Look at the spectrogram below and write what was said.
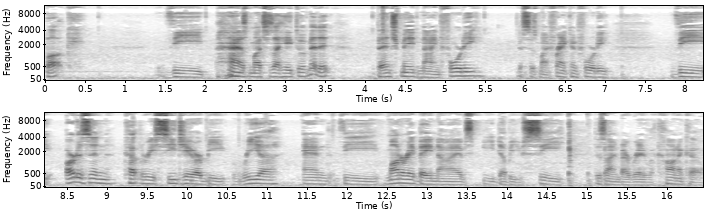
Buck, the, as much as I hate to admit it, Benchmade 940. This is my Franken 40. The Artisan Cutlery CJRB RIA and the Monterey Bay Knives EWC designed by Ray Laconico.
